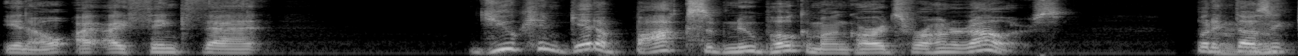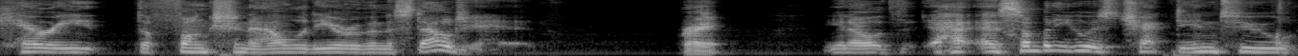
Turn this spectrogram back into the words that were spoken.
You know, I, I think that you can get a box of new Pokemon cards for hundred dollars, but it Mhm. doesn't carry the functionality or the nostalgia hit. Right. You know, th- as somebody who has checked into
